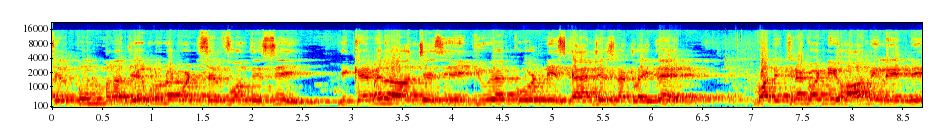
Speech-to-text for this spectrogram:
సెల్ ఫోన్ మన జేబులో ఉన్నటువంటి సెల్ ఫోన్ తీసి ఈ కెమెరా ఆన్ చేసి ఈ క్యూఆర్ కోడ్ని స్కాన్ చేసినట్లయితే వాళ్ళు ఇచ్చినటువంటి హామీలు ఏంటి?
